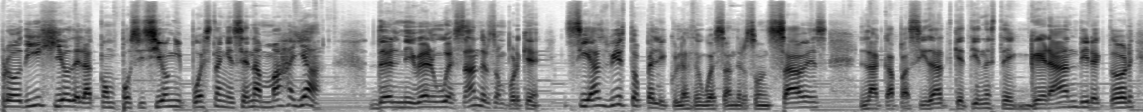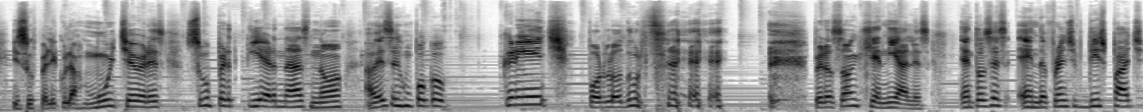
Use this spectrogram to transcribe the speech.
prodigio de la composición y puesta en escena más allá del nivel Wes Anderson, porque si has visto películas de Wes Anderson, sabes la capacidad que tiene este gran director y sus películas muy chéveres, súper tiernas, ¿no? A veces un poco cringe por lo dulce. pero son geniales. Entonces, en The Friendship Dispatch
